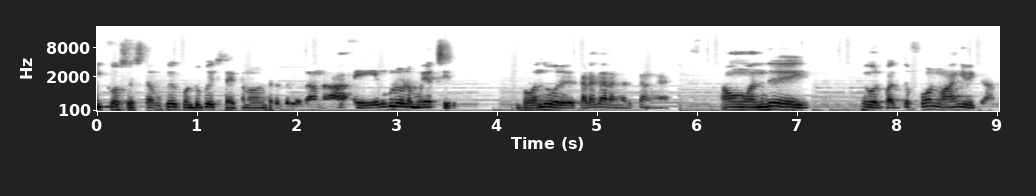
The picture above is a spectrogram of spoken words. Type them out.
ஈகோ சிஸ்டம்க்கு கொண்டு போய் சேர்க்கணுன்றதுல தான் நான் எங்களோட முயற்சி இருக்கு. இப்போ வந்து ஒரு கடைக்காரங்க இருக்காங்க. அவங்க வந்து ஒரு பத்து ஃபோன் வாங்கி வைக்கிறாங்க.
